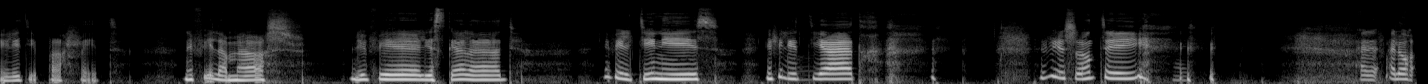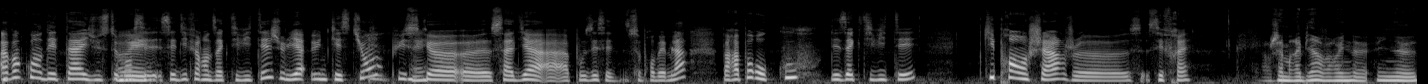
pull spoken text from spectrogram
Elle était parfaite. A fait la marche. A fait l'escalade. A fait le tennis. A fait le théâtre. A fait chanter. Alors, avant qu'on détaille justement ces, différentes activités, Julia, une question, puisque euh, Sadia a, posé ce problème-là, par rapport au coût des activités, qui prend en charge euh, ces frais? J'aimerais bien avoir une,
